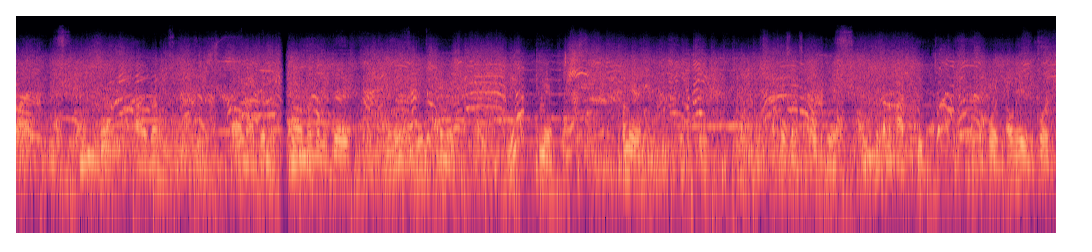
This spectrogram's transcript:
Alright. Bro. Oh my goodness. Oh my goodness gracious. Come here. Come here. Come here. Okay, so that's overhead. I think I know how to do that. That's important. Overhead is important.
